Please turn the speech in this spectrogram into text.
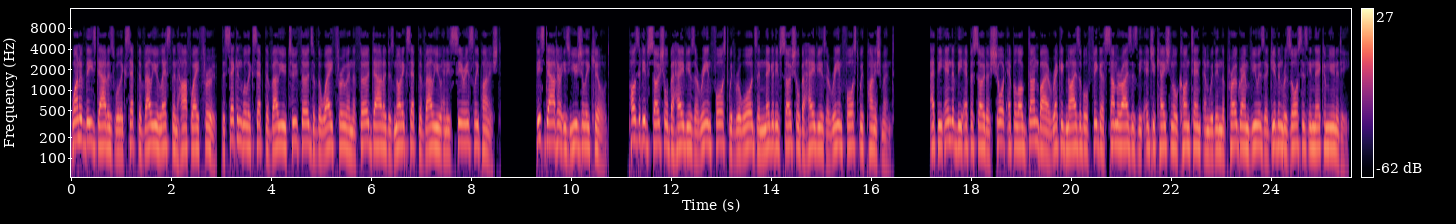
One of these doubters will accept the value less than halfway through, the second will accept the value two-thirds of the way through and the third doubter does not accept the value and is seriously punished. This doubter is usually killed. Positive social behaviors are reinforced with rewards and negative social behaviors are reinforced with punishment. At the end of the episode a short epilogue done by a recognizable figure summarizes the educational content and within the program viewers are given resources in their community.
